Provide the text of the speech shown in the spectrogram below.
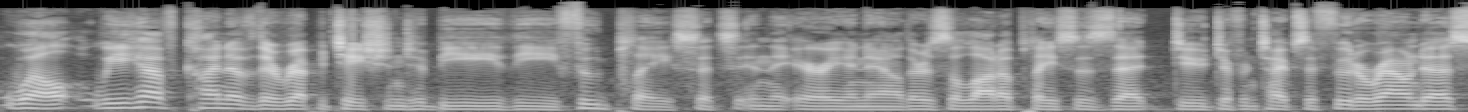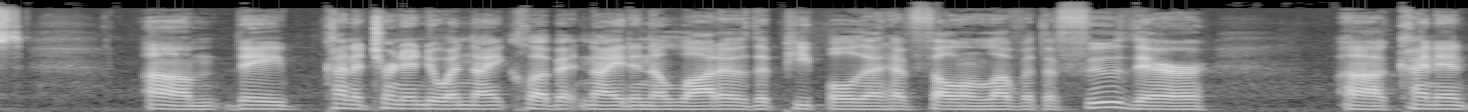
Well, we have kind of the reputation to be the food place that's in the area now. There's a lot of places that do different types of food around us. Um, they kind of turn into a nightclub at night, and a lot of the people that have fell in love with the food there uh, kind of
